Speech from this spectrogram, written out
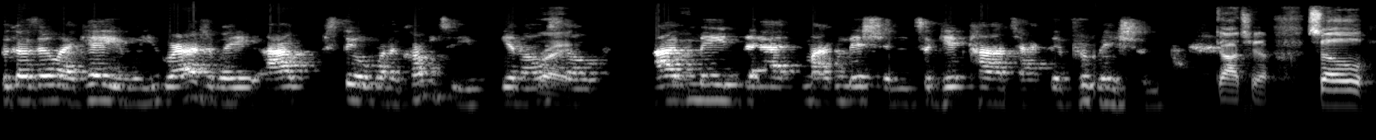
because they're like, hey, when you graduate, I still want to come to you, you know. Right. So I've made that my mission to get contact information. Gotcha. So,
